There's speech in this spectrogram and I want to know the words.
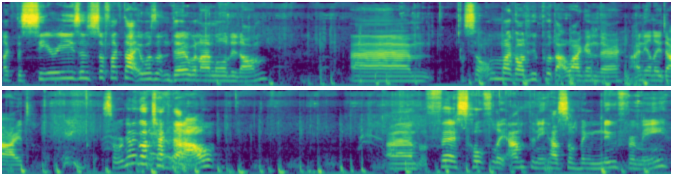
like the series and stuff like that. It wasn't there when I loaded on. Um, so, oh my god, who put that wagon there? I nearly died. So we're gonna go check that out. Um, but first, hopefully Anthony has something new for me.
